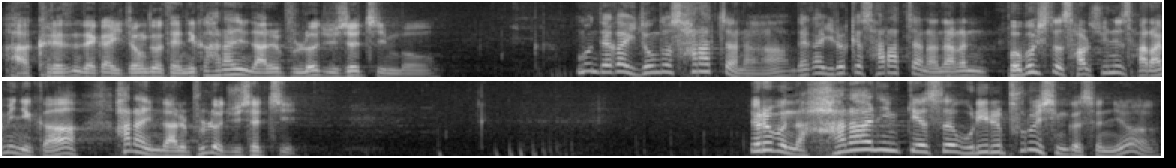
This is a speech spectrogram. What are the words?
아, 그래도 내가 이 정도 되니까 하나님 나를 불러주셨지, 뭐. 뭐 내가 이 정도 살았잖아. 내가 이렇게 살았잖아. 나는 법 없이도 살 수 있는 사람이니까 하나님 나를 불러주셨지. 여러분, 하나님께서 우리를 부르신 것은요,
